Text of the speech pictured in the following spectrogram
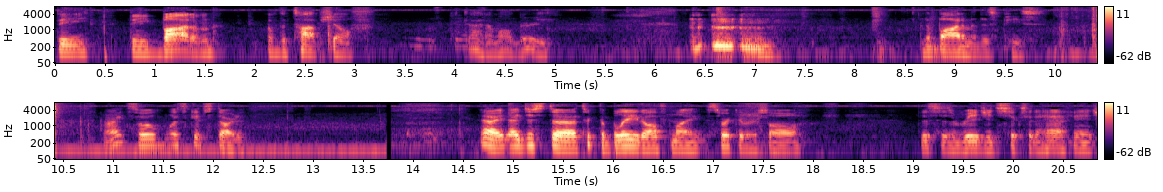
be the bottom of the top shelf God, I'm all dirty. the bottom of this piece. All right, so let's get started. All right, I just uh, took the blade off my circular saw. This is a Ridgid six and a half inch.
